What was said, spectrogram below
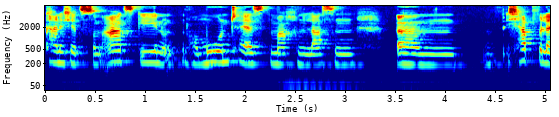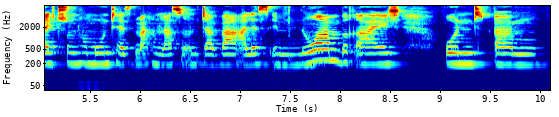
kann ich jetzt zum Arzt gehen und einen Hormontest machen lassen? Ähm, ich habe vielleicht schon einen Hormontest machen lassen und da war alles im Normbereich und ähm,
